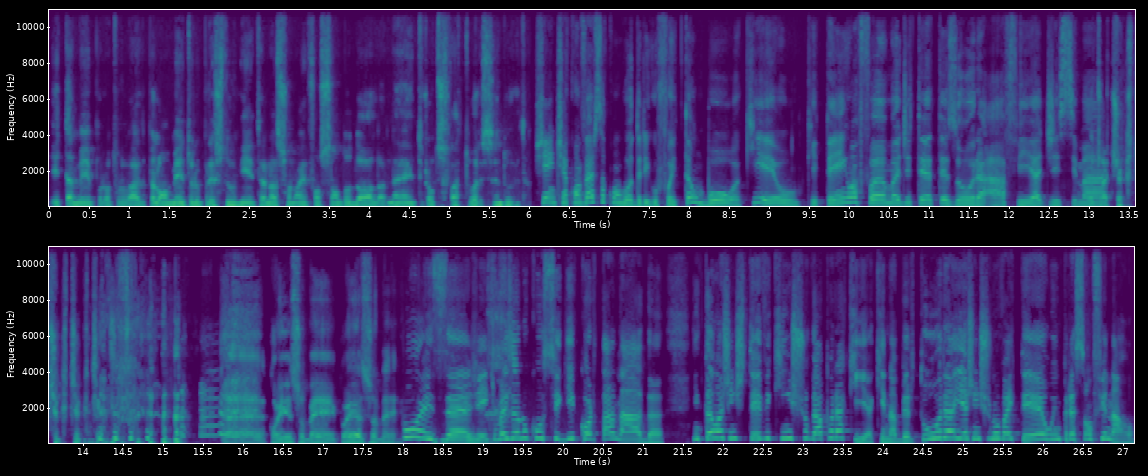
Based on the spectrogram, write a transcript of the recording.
e também, por outro lado, pelo aumento do preço do vinho internacional em função do dólar, né, entre outros fatores, sem dúvida. Gente, a conversa com o Rodrigo foi tão boa que eu, que tenho a fama de ter a tesoura afiadíssima. Tchic, tchic, tchic, tchic. É, conheço bem, conheço bem. Pois é, gente, mas eu não consegui cortar nada. Então a gente teve que enxugar por aqui, aqui na abertura, e a gente não vai ter o impressão final.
